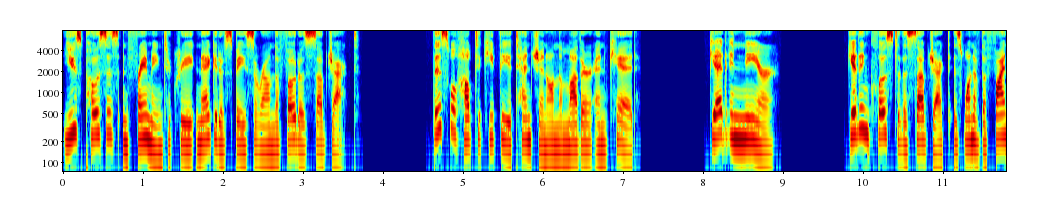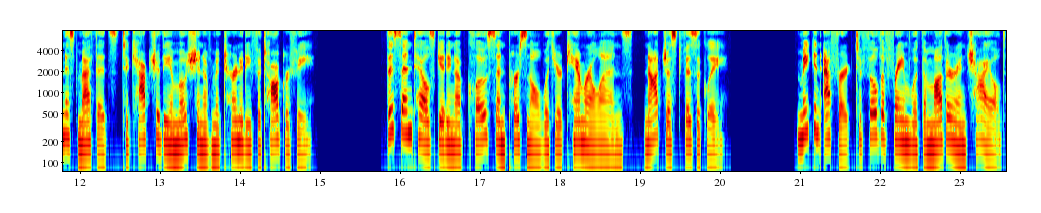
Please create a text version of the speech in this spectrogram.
Use poses and framing to create negative space around the photo's subject. This will help to keep the attention on the mother and kid. Get in near. Getting close to the subject is one of the finest methods to capture the emotion of maternity photography. This entails getting up close and personal with your camera lens, not just physically. Make an effort to fill the frame with the mother and child,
